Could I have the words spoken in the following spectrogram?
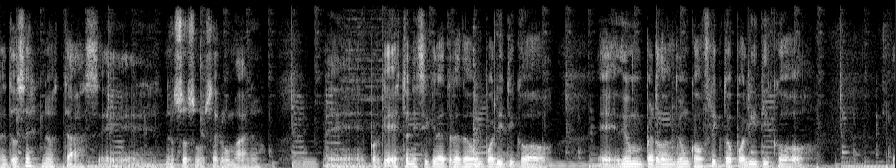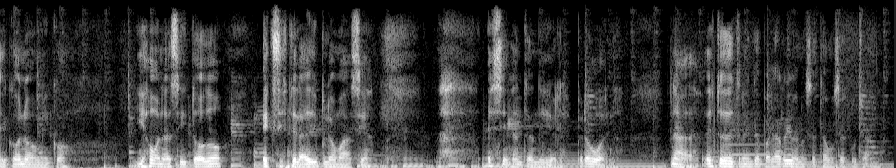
entonces no estás, eh, no sos un ser humano. Eh, porque esto ni siquiera trata de un político, eh, de un, perdón, de un conflicto político económico. Y aún así todo existe la diplomacia. Es inentendible, pero bueno. Nada, esto es de 30 para arriba nos estamos escuchando.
